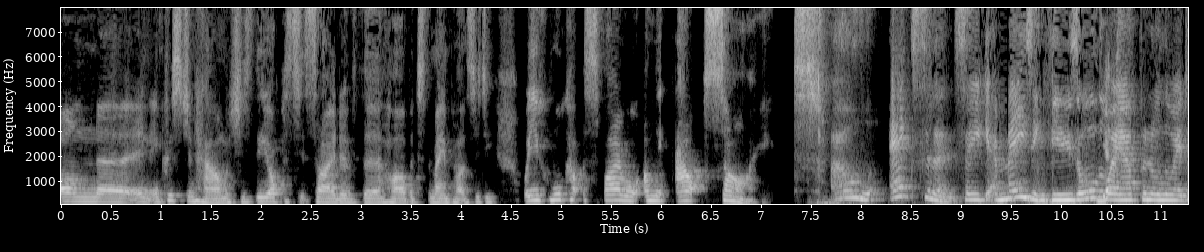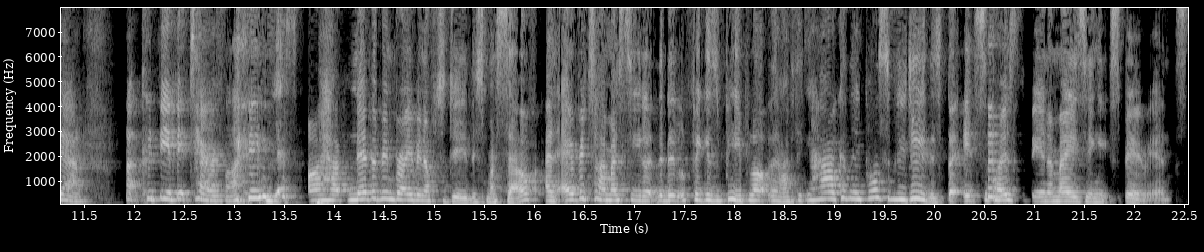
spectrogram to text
on uh, in, in Christianshavn, which is the opposite side of the harbour to the main part of the city, where you can walk up the spiral on the outside. Oh, excellent! So you get amazing views all the yes. way up and all the way down that could be a bit terrifying. yes, I have never been brave enough to do this myself. And every time I see like the little figures of people up there, I'm thinking, how can they possibly do this? But it's supposed to be an amazing experience.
